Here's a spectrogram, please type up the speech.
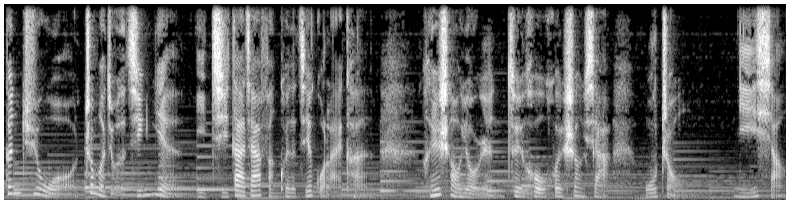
根据我这么久的经验以及大家反馈的结果来看，很少有人最后会剩下五种你想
